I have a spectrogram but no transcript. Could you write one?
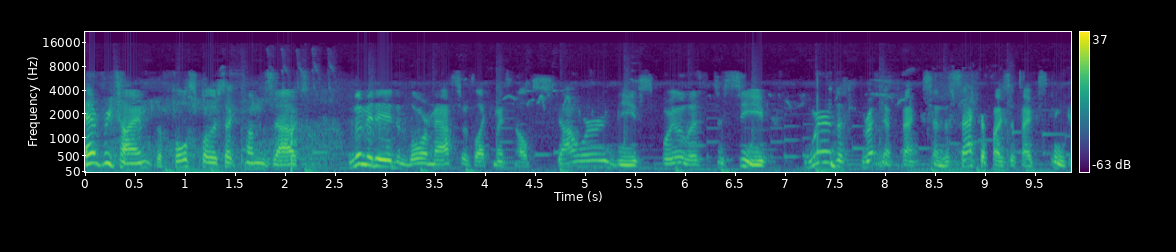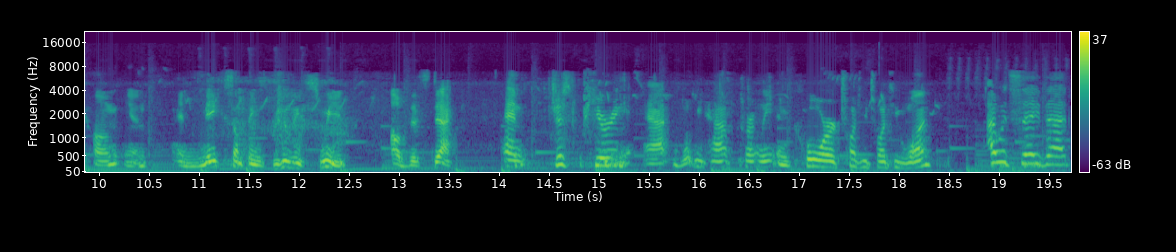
Every time the full spoiler set comes out, limited lore masters like myself scour the spoiler list to see where the threat effects and the sacrifice effects can come in and make something really sweet of this deck. And just peering at what we have currently in Core 2021, I would say that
